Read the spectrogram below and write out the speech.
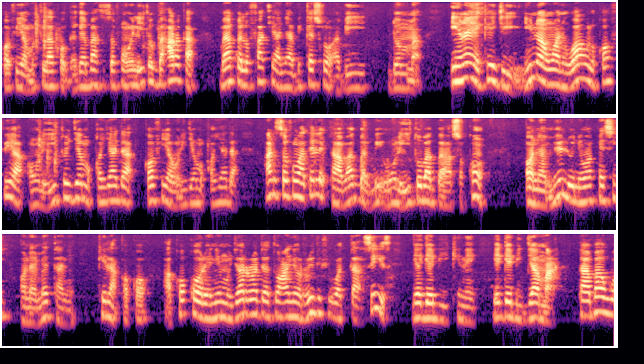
kọ́fíyà mutlaqọ̀ gẹ́gẹ́ bá ti sọ fún wọn, eléyìí tó gba háràkà bóyá pẹ̀lú fatiha ni àbí kẹ́srọ̀ àbí dọ́mà ìran ẹ̀kejì nínú àwọn àníwáwùl kọ́fíyà òun lèyí tó jẹ́ mọ̀kọ́yádà. Kọ́fíyà òun ní jẹ́ mọ̀kọ́yádà. A ti sọ fún wa tẹ́lẹ̀ tá bá gbàgbé òun lèyí tó bá gba sọ̀kàn ọ̀nà mélòó ni wọ́n pín sí? Ọ̀nà mẹ́ta ni. Kí làkọ́kọ́ àkọ́kọ́? Rẹ̀ ni mujarradatu ani rídífì wa ta'sis. Gẹ́gẹ́ bí kíni? Gẹ́gẹ́ bí jama. Tá bá wo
